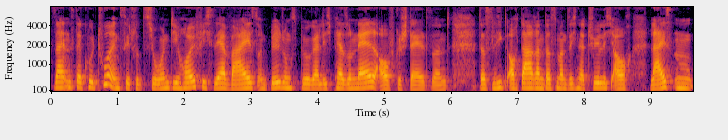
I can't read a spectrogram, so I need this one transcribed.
seitens der Kulturinstitutionen, die häufig sehr weiß und bildungsbürgerlich personell aufgestellt sind. Das liegt auch daran, dass man sich natürlich auch leisten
